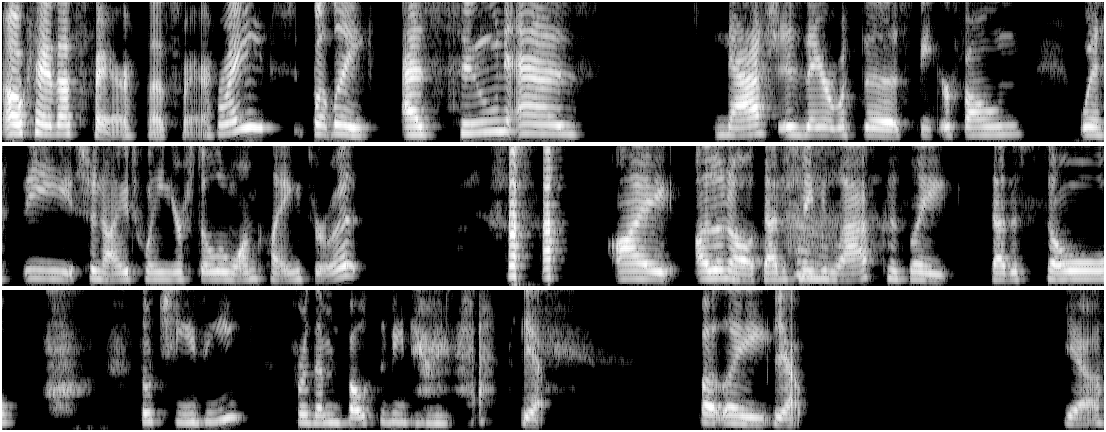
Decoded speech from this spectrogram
Okay, that's fair. That's fair. right? But like as soon as Nash is there with the speakerphone with the Shania Twain, you're still the one playing through it. I I don't know. That just made me laugh because like that is so so cheesy for them both to be doing that. Yeah. But like Yeah. Yeah.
